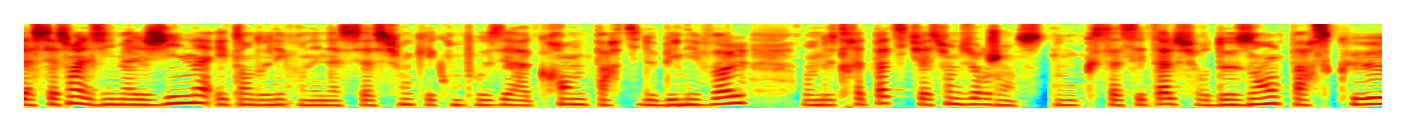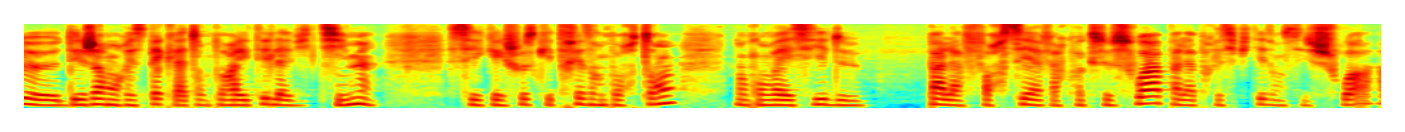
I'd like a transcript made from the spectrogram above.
l'association Elles Imaginent, étant donné qu'on est une association qui est composée à grande partie de bénévoles, on ne traite pas de situation d'urgence. Donc ça s'étale sur deux ans parce que euh, déjà on respecte la temporalité de la victime. C'est quelque chose qui est très important. Donc on va essayer de pas la forcer à faire quoi que ce soit, pas la précipiter dans ses choix.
